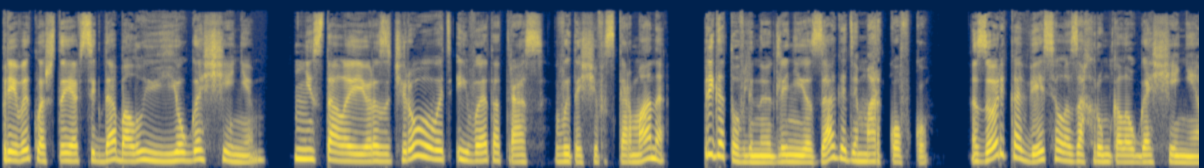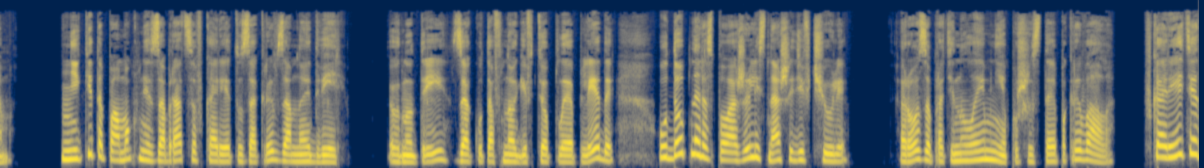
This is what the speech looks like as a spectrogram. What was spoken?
Привыкла, что я всегда балую ее угощением. Не стала ее разочаровывать и в этот раз, вытащив из кармана приготовленную для нее загодя морковку. Зорька весело захрумкала угощением. Никита помог мне забраться в карету, закрыв за мной дверь. Внутри, закутав ноги в теплые пледы, удобно расположились наши девчули. Роза протянула и мне пушистое покрывало. В карете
